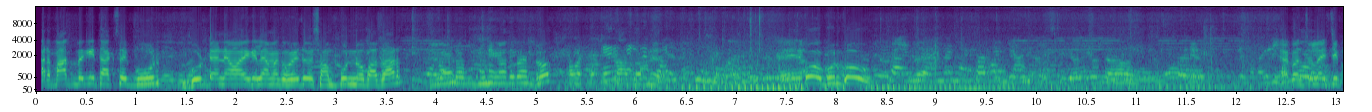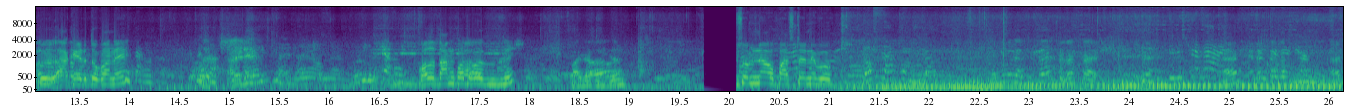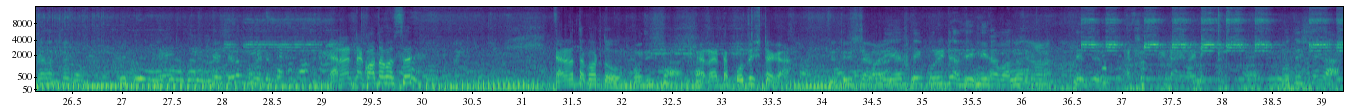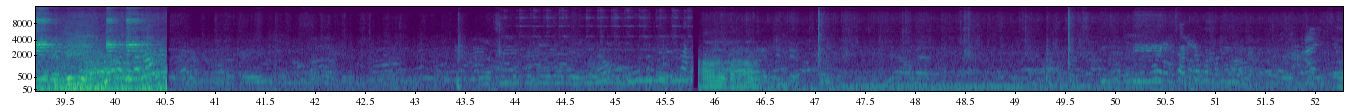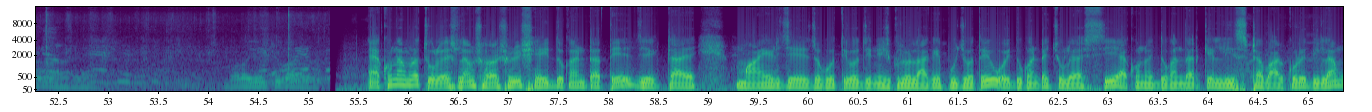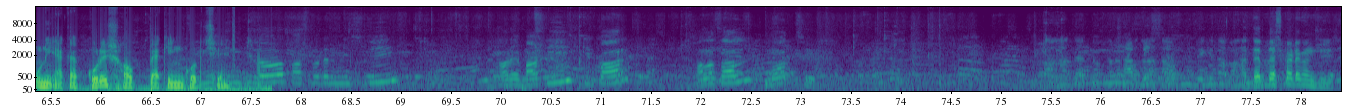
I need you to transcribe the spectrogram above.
আর বাদ বাকি থাকছে গুড়। গুড়টা নেওয়া হয়ে গেলে আমাকে হয়ে যাবে সম্পূর্ণ বাজার। কো, গুড় কো। এখন চলে এসেছি আখের দোকানে। কত দাম, কত কত? সব নাও, পাঁচটা নেব। কত করছে? এরারটা কত? এরারটা পঁচিশ টাকা। এর থেকে কুড়িটা দিন ভালো। পঁচিশ টাকা? বড় ইউটিউবার এখন আমরা চলে আসলাম সরাসরি সেই দোকানটাতে যেটায় মায়ের যে যাবতীয় জিনিসগুলো লাগে পুজোতে ওই দোকানটায় চলে আসছি। এখন ওই দোকানদারকে লিস্টটা বার করে দিলাম। উনি এক এক করে সব প্যাকিং করছে। কাটে কোনছিস?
